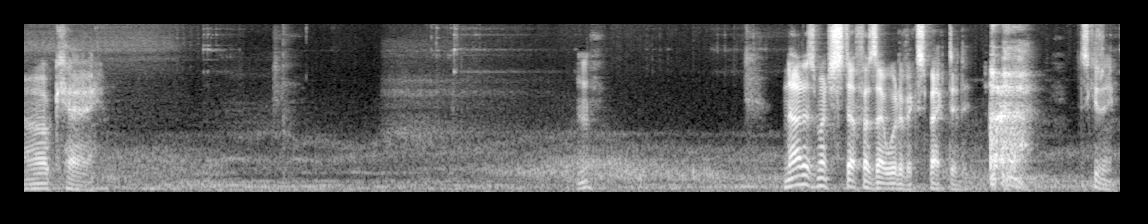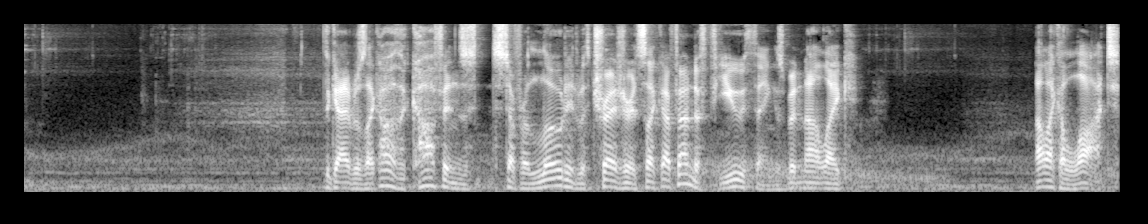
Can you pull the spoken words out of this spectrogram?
Okay. Hmm. Not as much stuff as I would have expected. Excuse me. The guide was like, oh, the coffins stuff are loaded with treasure. It's like, I found a few things, but not like... Not like a lot.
